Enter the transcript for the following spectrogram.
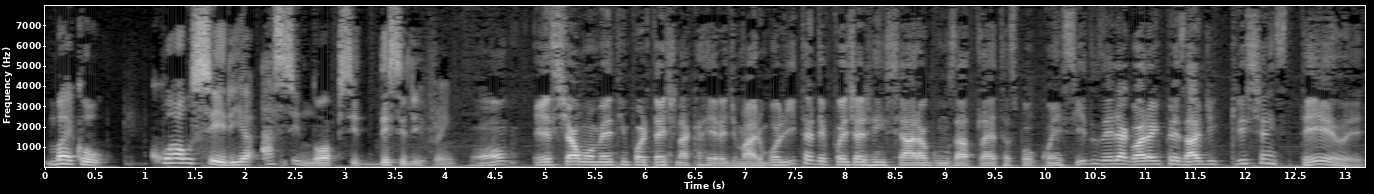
Michael, qual seria a sinopse desse livro, hein? Bom, este é um momento importante na carreira de Mário Boliter. Depois de agenciar alguns atletas pouco conhecidos, ele agora é empresário de Christian Staley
